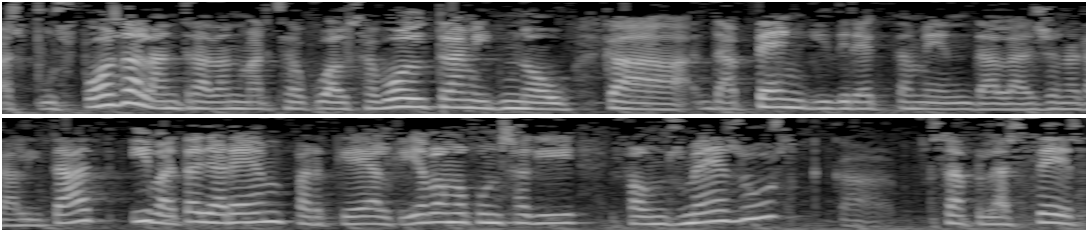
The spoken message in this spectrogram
Es posposa l'entrada en marxa de qualsevol tràmit nou que depengui directament de la Generalitat i batallarem perquè el que ja vam aconseguir fa uns mesos, que s'aplacés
